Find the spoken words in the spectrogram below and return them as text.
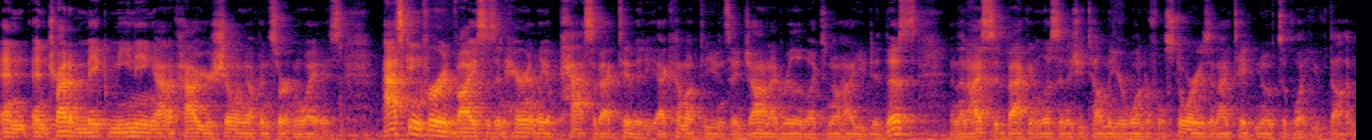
and and try to make meaning out of how you're showing up in certain ways. Asking for advice is inherently a passive activity. I come up to you and say john i'd really like to know how you did this and then i sit back and listen as you tell me your wonderful stories and i take notes of what you've done.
